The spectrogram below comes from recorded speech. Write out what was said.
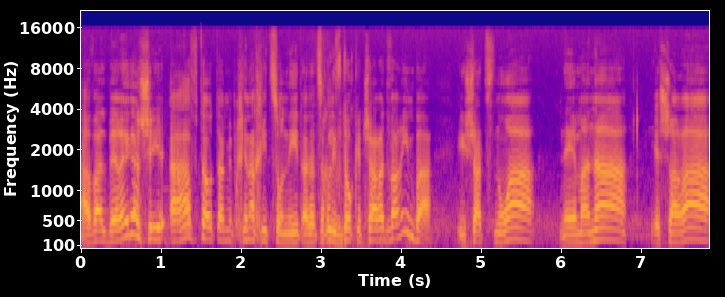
אבל ברגע שאהבת אותה מבחינה חיצונית, אתה צריך לבדוק את שאר הדברים בה. אישה צנועה, נאמנה, ישרה,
